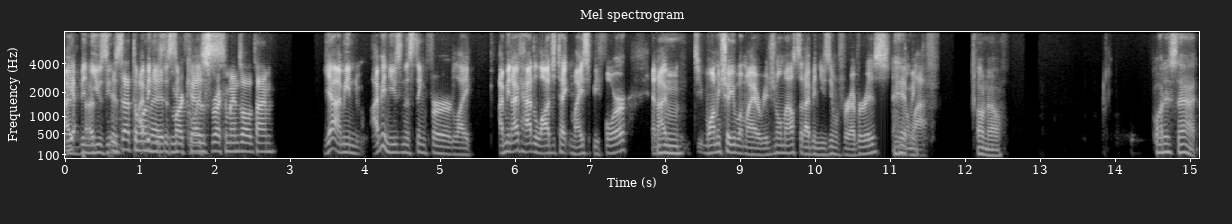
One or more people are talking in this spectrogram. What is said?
I've been uh, using- Is that the one that this thing for, Marques like, recommends all the time? Yeah, I mean, I've been using this thing for like, I mean, I've had Logitech mice before, and I Mhm. do you want me to show you what my original mouse that I've been using forever is? Hit me. laugh. Oh no. What is that?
